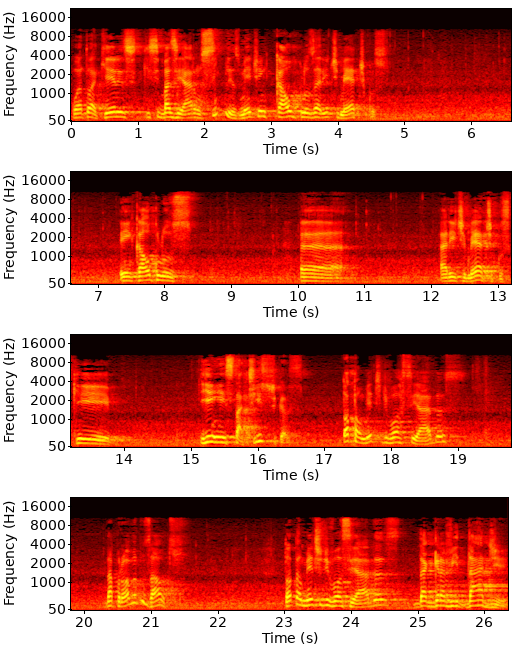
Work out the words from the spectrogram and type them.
quanto aqueles que se basearam simplesmente em cálculos aritméticos em cálculos é, aritméticos que, e em estatísticas totalmente divorciadas da prova dos autos, totalmente divorciadas da gravidade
